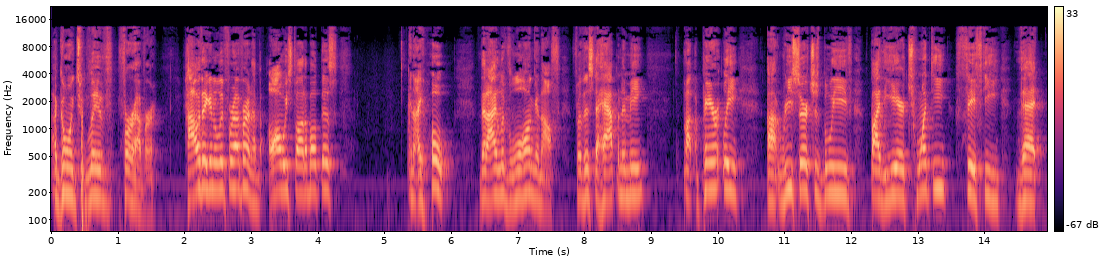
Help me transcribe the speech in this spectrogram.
are going to live forever. How are they going to live forever? And I've always thought about this. And I hope that I live long enough for this to happen to me. But apparently, uh, researchers believe by the year 2050 that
